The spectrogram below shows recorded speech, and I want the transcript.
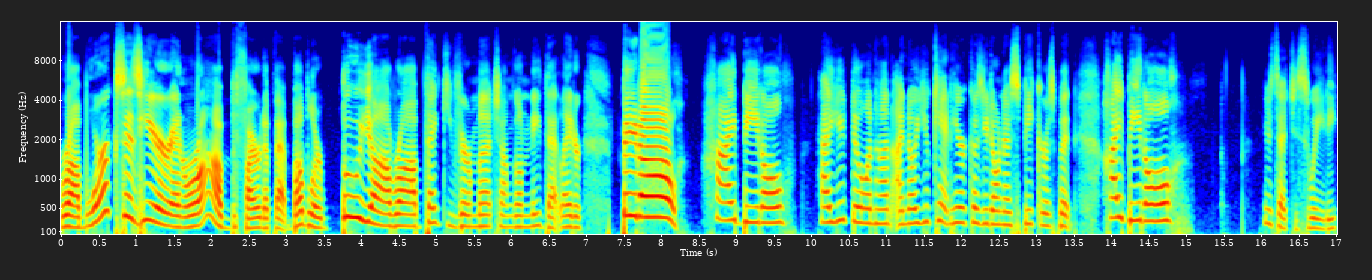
Rob Works is here, and Rob fired up that bubbler. Booyah, Rob. Thank you very much. I'm going to need that later. Beetle! Hi, Beetle. How you doing, hun? I know you can't hear 'cause you don't have speakers, but hi, Beetle. You're such a sweetie.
